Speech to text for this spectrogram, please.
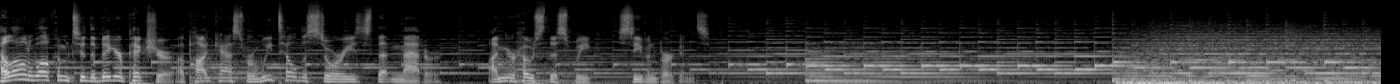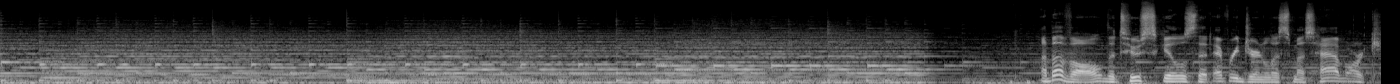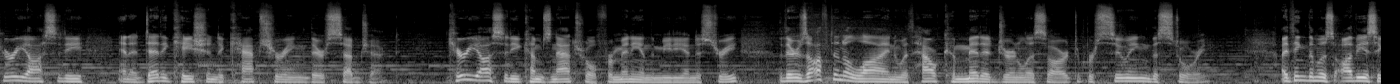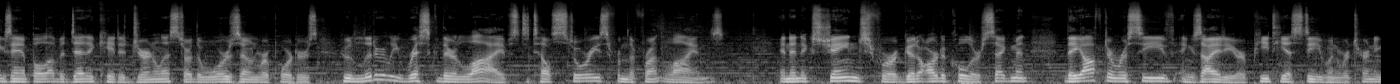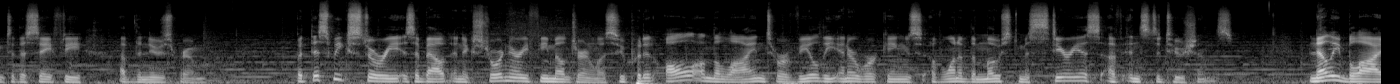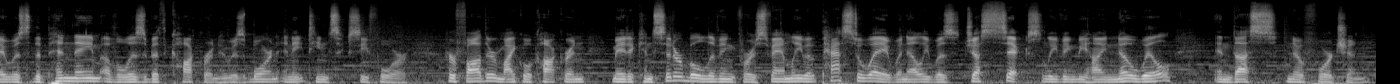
Hello and welcome to The Bigger Picture, a podcast where we tell the stories that matter. I'm your host this week, Stephen Perkins. Above all, the two skills that every journalist must have are curiosity and a dedication to capturing their subject. Curiosity comes natural for many in the media industry, but there is often a line with how committed journalists are to pursuing the story. I think the most obvious example of a dedicated journalist are the war zone reporters who literally risk their lives to tell stories from the front lines and in exchange for a good article or segment, they often receive anxiety or PTSD when returning to the safety of the newsroom. But this week's story is about an extraordinary female journalist who put it all on the line to reveal the inner workings of one of the most mysterious of institutions. Nellie Bly was the pen name of Elizabeth Cochran, who was born in 1864. Her father, Michael Cochran, made a considerable living for his family but passed away when Nellie was just six, leaving behind no will and thus no fortune.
